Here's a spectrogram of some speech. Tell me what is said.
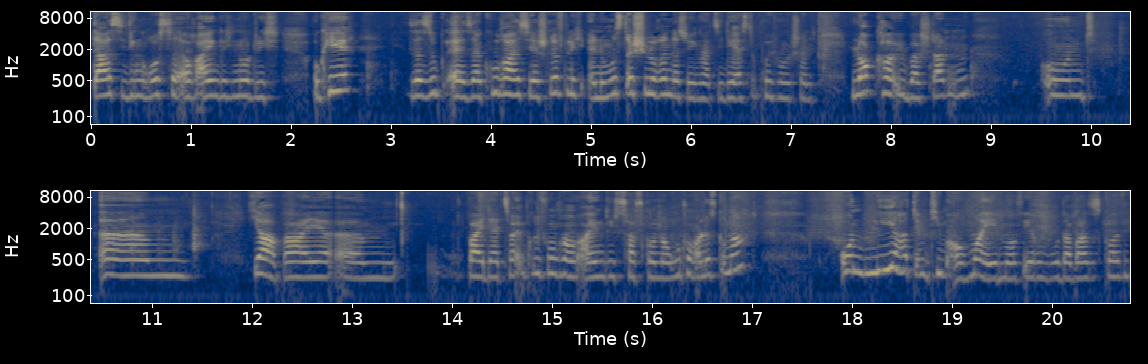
da ist sie den Großteil auch eigentlich nur durch. Okay, äh, Sakura ist ja schriftlich eine Musterschülerin, deswegen hat sie die erste Prüfung wahrscheinlich locker überstanden. Und ähm, ja, bei, ähm, bei der zweiten Prüfung haben eigentlich Sasuke und Naruto alles gemacht. Und Lee hat dem Team auch mal eben auf ihrem Bruderbasis geholfen.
